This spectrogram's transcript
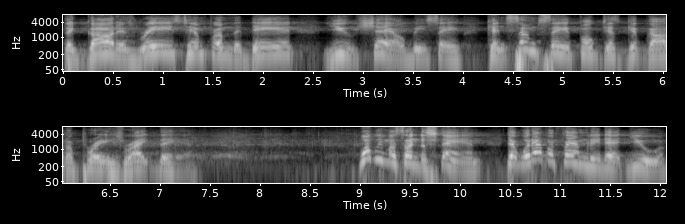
that God has raised him from the dead, you shall be saved. Can some saved folk just give God a praise right there? What we must understand that whatever family that you,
